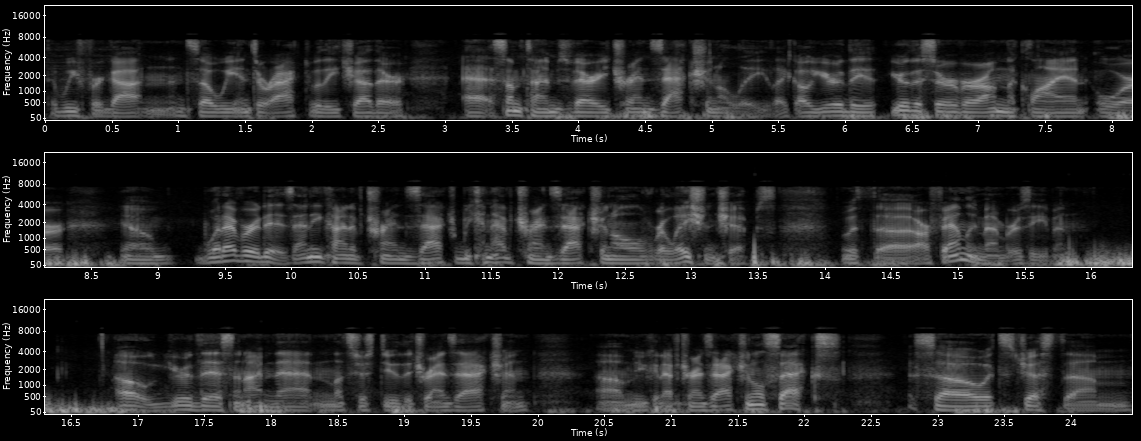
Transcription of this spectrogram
that we've forgotten. And so we interact with each other uh, sometimes very transactionally like oh you're the you're the server i'm the client or you know whatever it is any kind of transaction we can have transactional relationships with uh, our family members even oh, you're this and I'm that, and let's just do the transaction. Um, you can have transactional sex. So it's just, um,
